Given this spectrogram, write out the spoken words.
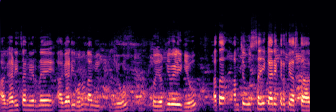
आघाडीचा निर्णय आघाडी म्हणून आम्ही घेऊ तो योग्य वेळी घेऊ. आता आमचे उत्साही कार्यकर्ते असतात.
